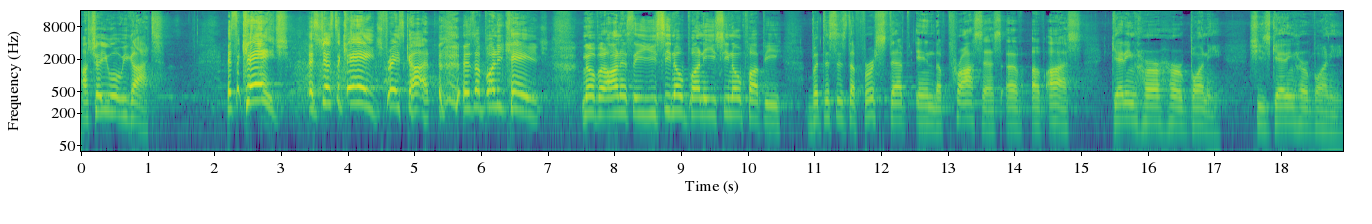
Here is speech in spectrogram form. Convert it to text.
I'll show you what we got. It's a cage. It's just a cage. Praise God. It's a bunny cage. No, but honestly, you see no bunny, you see no puppy, but this is the first step in the process of, of us getting her her bunny. She's getting her bunny.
